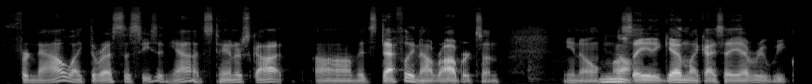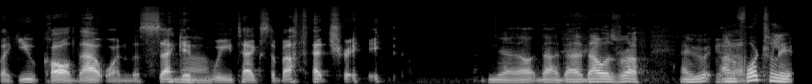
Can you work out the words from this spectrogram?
for now, like the rest of the season, yeah, it's Tanner Scott. Um, it's definitely not Robertson. You know, no. I'll say it again, like I say every week. Like you called that one the second no. we text about that trade. Yeah, that that, that, that was rough. And we, yeah. unfortunately,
